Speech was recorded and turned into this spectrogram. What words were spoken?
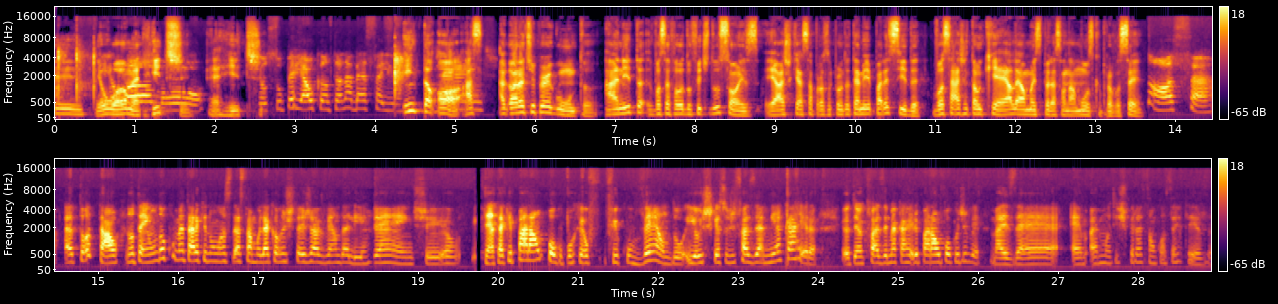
trair. Eu, Eu amo, é hit. É hit. Eu super Yal cantando a beça aí. Então, ó, as- Gente. agora eu te pergunto. A Anitta, você falou do feat dos sonhos. Eu acho que essa próxima pergunta até é meio parecida. Você acha então que ela é uma inspiração na música pra você? Nossa, é total. Não tem um documentário que não lance dessa mulher que eu não esteja vendo ali. Gente, eu tenho até que parar um pouco, porque eu fico vendo e eu esqueço de fazer a minha carreira. Eu tenho que fazer minha carreira e parar um pouco de ver. Mas é, é, é muita inspiração, com certeza.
